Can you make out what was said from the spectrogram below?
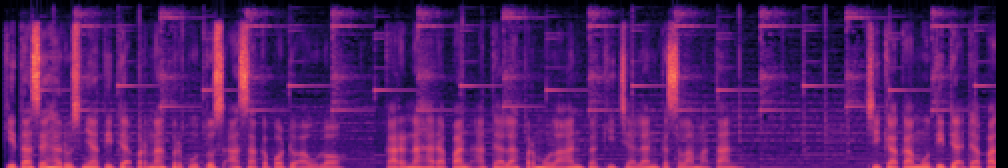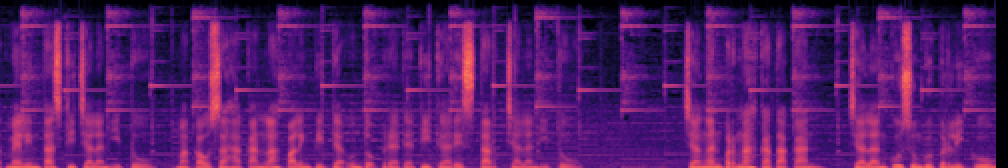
Kita seharusnya tidak pernah berputus asa kepada Allah, karena harapan adalah permulaan bagi jalan keselamatan. Jika kamu tidak dapat melintas di jalan itu, maka usahakanlah paling tidak untuk berada di garis start jalan itu. Jangan pernah katakan, jalanku sungguh berliku,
